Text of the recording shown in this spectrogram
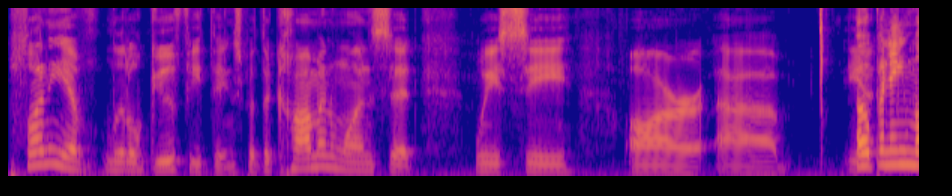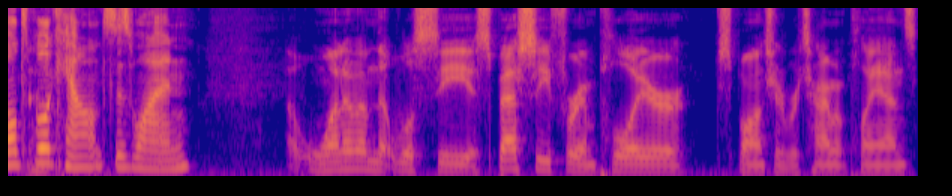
plenty of little goofy things, but the common ones that we see are uh, yeah, Opening multiple accounts is one. one of them that we'll see, especially for employer-sponsored retirement plans,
